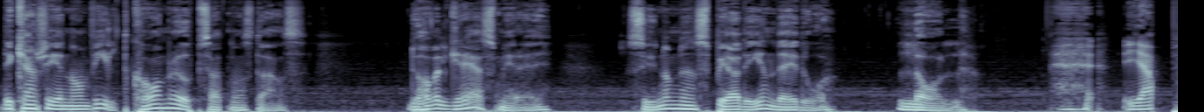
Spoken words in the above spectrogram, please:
Det kanske är någon viltkamera uppsatt någonstans. Du har väl gräs med dig? Synd om den spelade in dig då. LOL. Japp.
